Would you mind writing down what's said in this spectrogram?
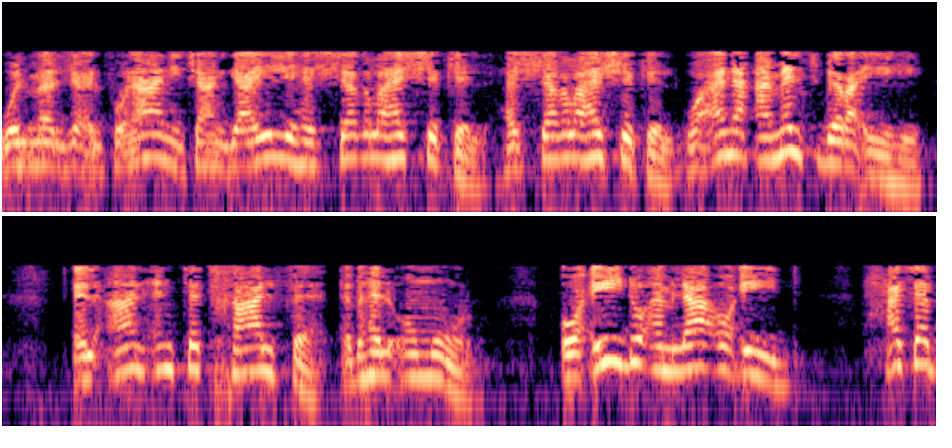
والمرجع الفلاني كان قايل لي هالشغلة هالشكل هالشغلة هالشكل وأنا عملت برأيه. الآن أنت تخالفه بهالأمور. أعيد أم لا أعيد؟ حسب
